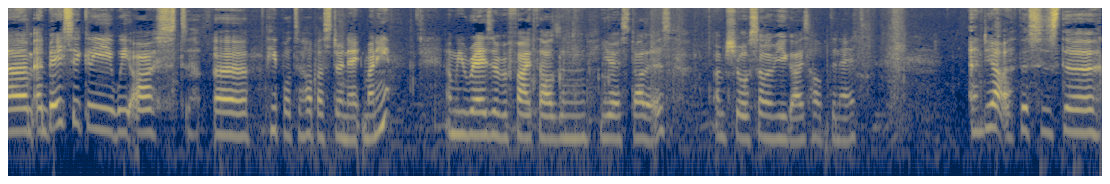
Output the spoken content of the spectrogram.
Um, and basically we asked uh, people to help us donate money and we raised over 5,000 US dollars. I'm sure some of you guys helped donate. And yeah, this is the,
